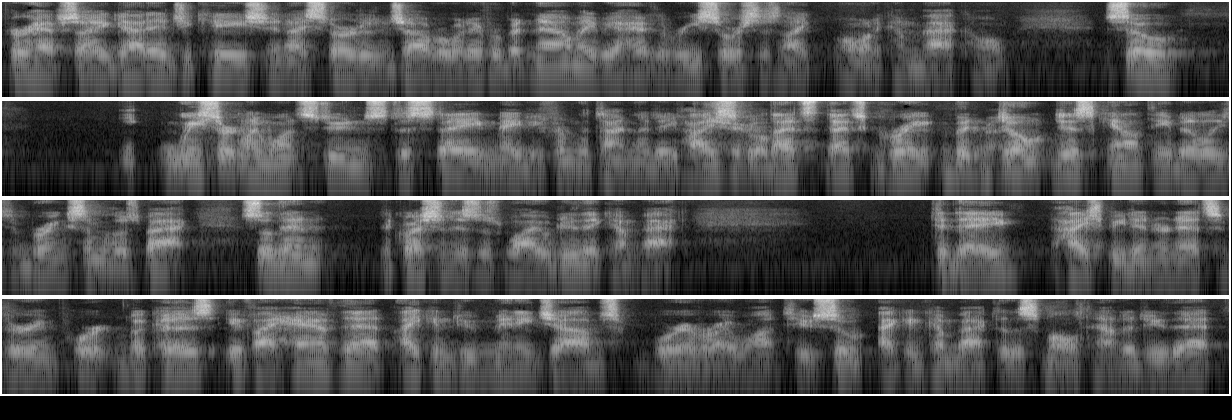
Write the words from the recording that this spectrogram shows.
perhaps I got education, I started a job or whatever, but now maybe I have the resources and I, I want to come back home. So we certainly want students to stay maybe from the time they leave high school. That's that's great, but don't discount the ability to bring some of those back. So then the question is, is why do they come back? Today, high-speed internet's very important because if I have that, I can do many jobs wherever I want to. So I can come back to the small town to do that.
